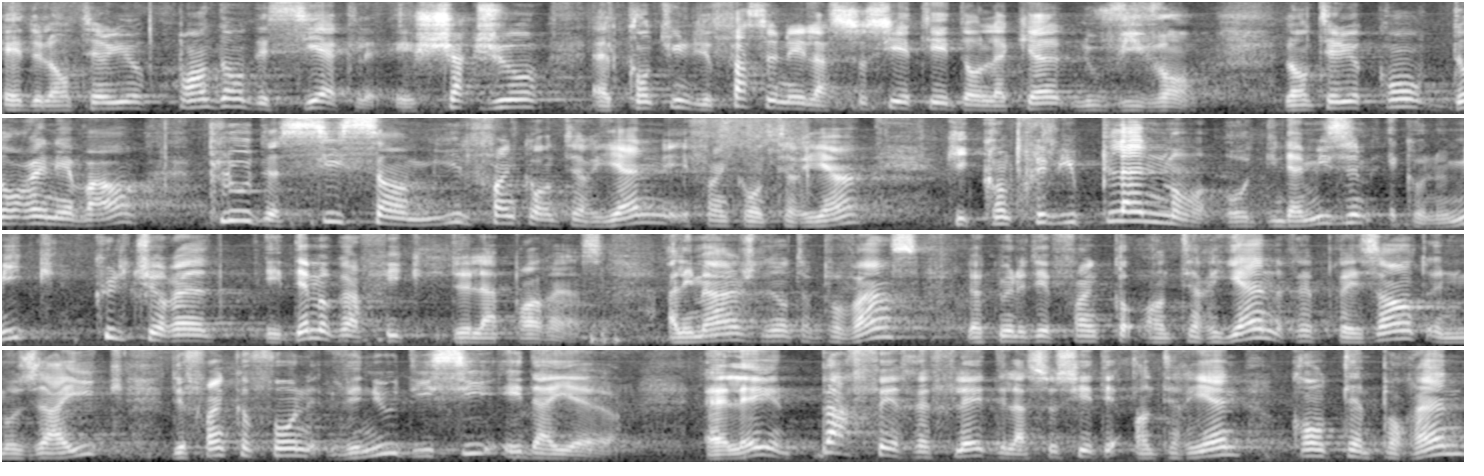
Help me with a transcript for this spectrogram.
et de l'Ontario pendant des siècles et chaque jour, elle continue de façonner la société dans laquelle nous vivons. L'Ontario compte dorénavant plus de 600 000 franco-ontariennes et franco-ontariens qui contribuent pleinement au dynamisme économique, culturel et démographique de la province. À l'image de notre province, la communauté franco-ontarienne représente une mosaïque de francophones venus d'ici et d'ailleurs. Elle est un parfait reflet de la société ontarienne contemporaine,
